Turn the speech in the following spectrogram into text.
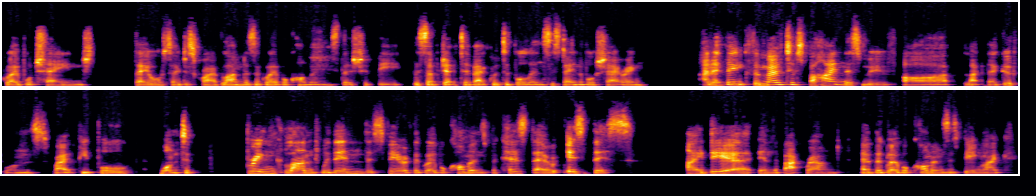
Global Change. They also describe land as a global commons that should be the subject of equitable and sustainable sharing. And I think the motives behind this move are like they're good ones, right? People want to bring land within the sphere of the global commons because there is this idea in the background of the global commons as being like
